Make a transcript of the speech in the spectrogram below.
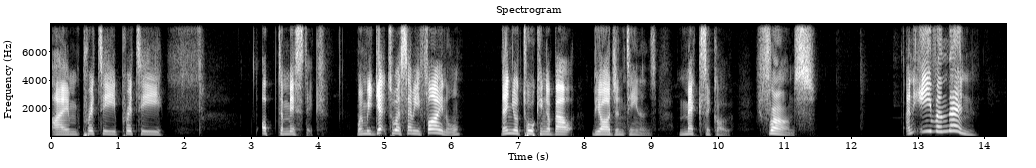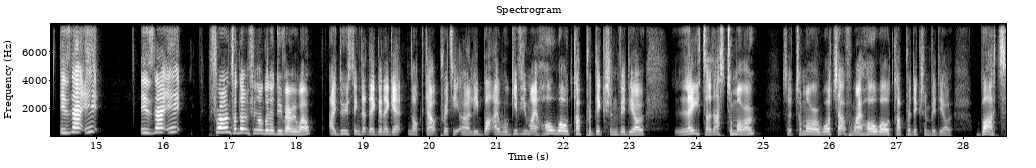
I'm pretty pretty optimistic when we get to a semi final, then you're talking about the Argentinians, Mexico, France. And even then, is that it? Is that it? France, I don't think I'm going to do very well. I do think that they're going to get knocked out pretty early, but I will give you my whole World Cup prediction video later. That's tomorrow. So, tomorrow, watch out for my whole World Cup prediction video. But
